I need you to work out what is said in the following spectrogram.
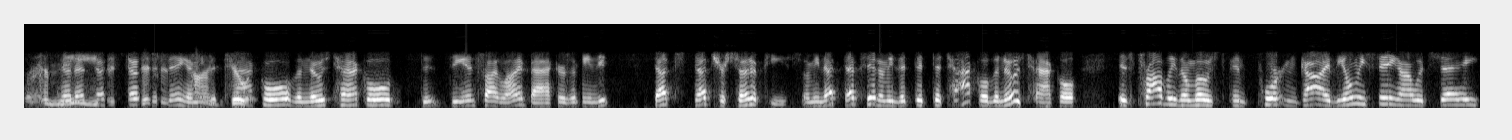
To me, Yeah, that, that's, this, that's this the is thing. I mean, the time to- tackle, the nose tackle, the, the inside linebackers. I mean, the, that's that's your centerpiece. I mean, that that's it. I mean, the, the the tackle, the nose tackle, is probably the most important guy. The only thing I would say,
